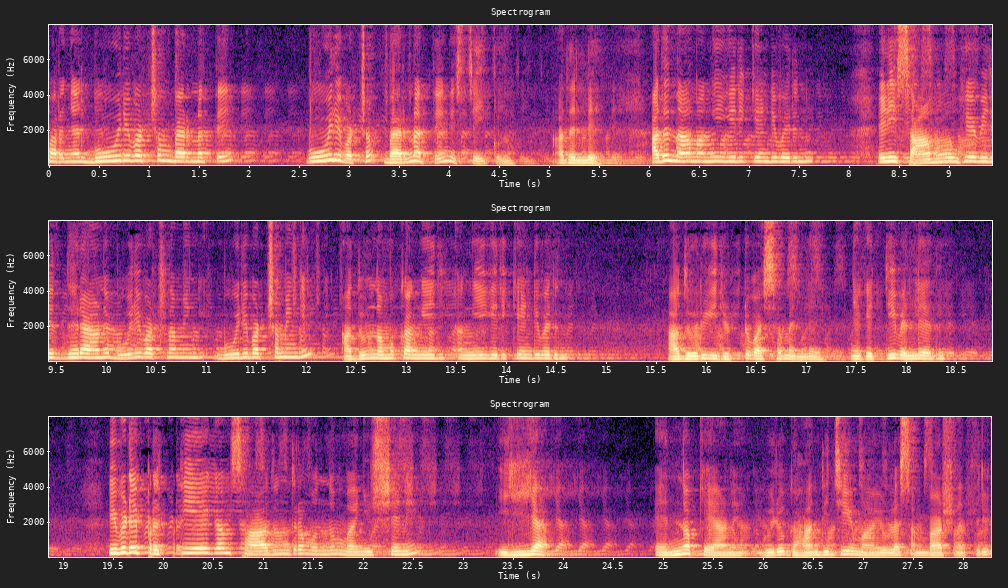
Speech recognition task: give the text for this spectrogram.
പറഞ്ഞാൽ ഭൂരിപക്ഷം ഭരണത്തെ ഭൂരിപക്ഷം ഭരണത്തെ നിശ്ചയിക്കുന്നു. അതല്ലേ? അത് നാം അംഗീകരിക്കേണ്ടി വരുന്നു. ഇനി സാമൂഹ്യ വിരുദ്ധരാണ് ഭൂരിപക്ഷമെങ്കിൽ ഭൂരിപക്ഷമെങ്കിൽ അതും നമുക്ക് അംഗീകരി അംഗീകരിക്കേണ്ടി വരുന്നു. അതൊരു ഇരുട്ട് വശമല്ലേ? നെഗറ്റീവ് അല്ലേ അത്? ഇവിടെ പ്രത്യേകം സ്വാതന്ത്ര്യമൊന്നും മനുഷ്യന് ഇല്ല. എന്നൊക്കെയാണ് ഗുരു ഗാന്ധിജിയുമായുള്ള സംഭാഷണത്തിൽ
